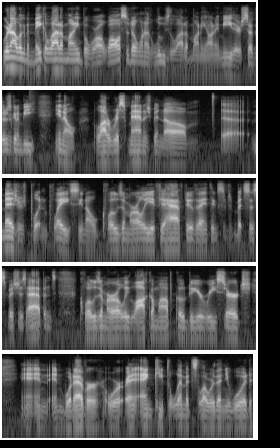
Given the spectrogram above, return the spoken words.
we're not looking to make a lot of money but we're, we also don't want to lose a lot of money on him either. So there's going to be you know a lot of risk management um, uh, measures put in place. You know, close them early if you have to. If anything suspicious happens, close them early, lock them up, go do your research, and and whatever, or and, and keep the limits lower than you would,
